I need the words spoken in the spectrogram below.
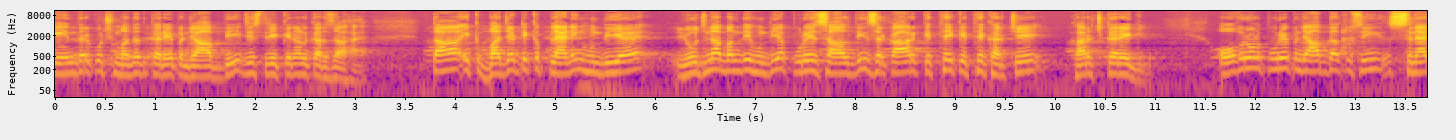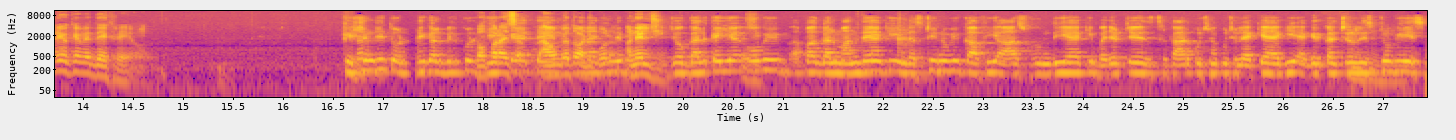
ਕੇਂਦਰ ਕੁਝ ਮਦਦ ਕਰੇ ਪੰਜਾਬ ਦੀ ਜਿਸ ਤਰੀਕੇ ਨਾਲ ਕਰਜ਼ਾ ਹੈ। ਤਾਂ ਇੱਕ ਬਜਟ ਇੱਕ ਪਲੈਨਿੰਗ ਹੁੰਦੀ ਹੈ ਯੋਜਨਾਬੰਦੀ ਹੁੰਦੀ ਹੈ ਪੂਰੇ ਸਾਲ ਦੀ ਸਰਕਾਰ ਕਿੱਥੇ ਕਿੱਥੇ ਖਰਚੇ ਖਰਚ ਕਰੇਗੀ ਓਵਰਆਲ ਪੂਰੇ ਪੰਜਾਬ ਦਾ ਤੁਸੀਂ ਸਿਨੈਰੀਓ ਕਿਵੇਂ ਦੇਖ ਰਹੇ ਹੋ ਕਿਸ਼ਨ ਜੀ ਤੁਹਾਡੀ ਗੱਲ ਬਿਲਕੁਲ ਠੀਕ ਹੈ ਆਊਂਗਾ ਤੁਹਾਡੇ ਕੋਲ। ਅਨਿਲ ਜੀ। ਜੋ ਗੱਲ ਕਹੀ ਹੈ ਉਹ ਵੀ ਆਪਾਂ ਗੱਲ ਮੰਨਦੇ ਹਾਂ ਕਿ ਇੰਡਸਟਰੀ ਨੂੰ ਵੀ ਕਾਫੀ ਆਸ ਹੁੰਦੀ ਹੈ ਕਿ ਬਜਟ 'ਚ ਸਰਕਾਰ ਕੁਝ ਨਾ ਕੁਝ ਲੈ ਕੇ ਆਏਗੀ ਐਗਰੀਕਲਚਰਲਿਸਟ ਨੂੰ ਵੀ ਇਸ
